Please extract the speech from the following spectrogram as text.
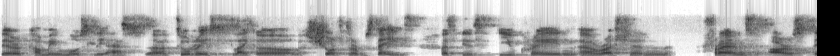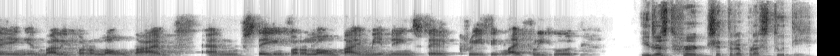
they're coming mostly as uh, tourists, like uh, short-term stays. but this Ukraine, uh, Russian friends are staying in Bali for a long time, and staying for a long time means they're creating livelihood. You just heard Citra Prastuti.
